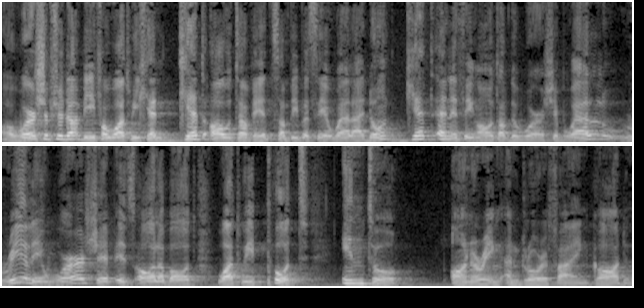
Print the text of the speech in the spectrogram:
Our worship should not be for what we can get out of it. Some people say, well, I don't get anything out of the worship. Well, really, worship is all about what we put into honoring and glorifying God.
